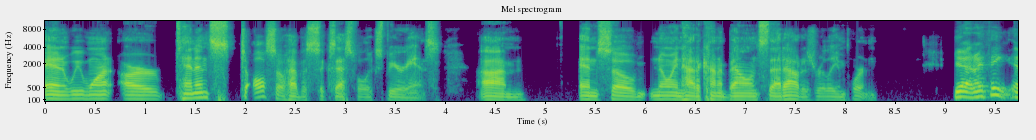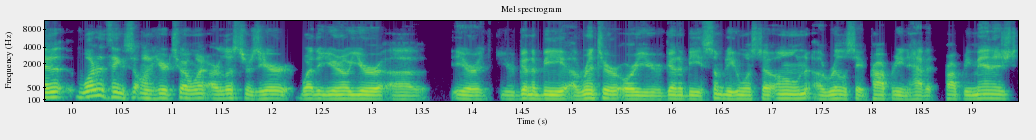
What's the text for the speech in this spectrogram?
And we want our tenants to also have a successful experience. Um, and so knowing how to kind of balance that out is really important yeah, and I think and one of the things on here too, I want our listeners here, whether you know you're uh you're you're going to be a renter or you're going to be somebody who wants to own a real estate property and have it property managed,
